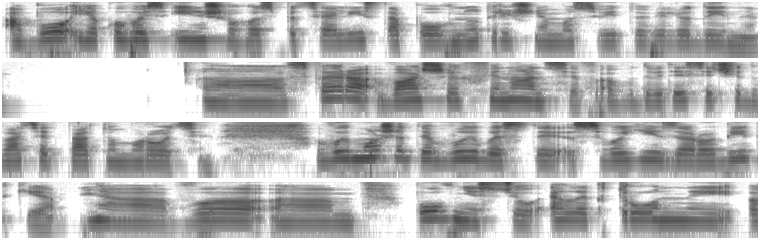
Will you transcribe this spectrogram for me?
або якогось іншого спеціаліста по внутрішньому світові людини сфера ваших фінансів в 2025 році. Ви можете вивести свої заробітки в ем, повністю електронний е,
